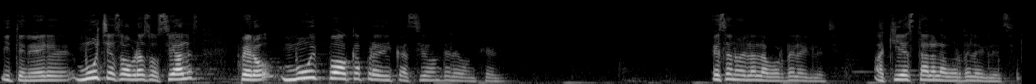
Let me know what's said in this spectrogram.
y tener eh, muchas obras sociales, pero muy poca predicación del Evangelio. Esa no es la labor de la iglesia. Aquí está la labor de la iglesia.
